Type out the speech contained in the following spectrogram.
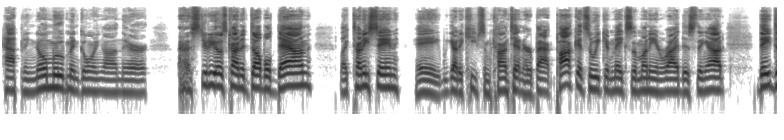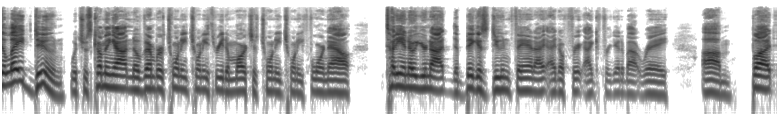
happening, no movement going on there, uh, studios kind of doubled down. Like Tony's saying, hey, we got to keep some content in our back pocket so we can make some money and ride this thing out. They delayed Dune, which was coming out in November of 2023 to March of 2024. Now, Tony, I know you're not the biggest Dune fan. I, I don't I forget about Rey. Um, but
